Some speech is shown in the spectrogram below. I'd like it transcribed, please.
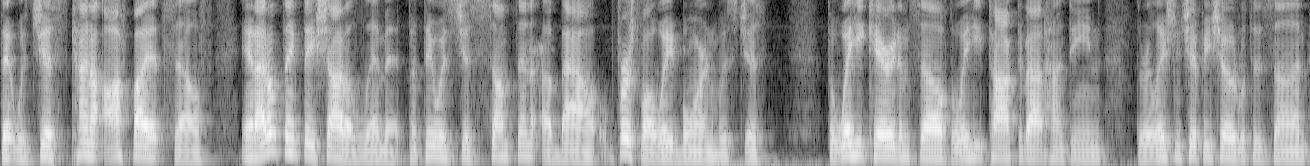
that was just kind of off by itself and I don't think they shot a limit, but there was just something about, first of all, Wade Bourne was just the way he carried himself, the way he talked about hunting, the relationship he showed with his son.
